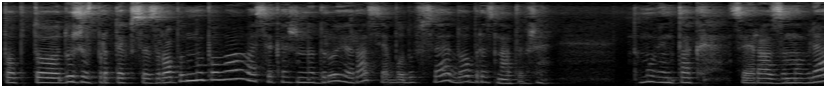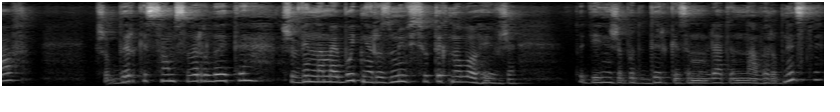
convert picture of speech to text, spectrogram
Тобто дуже впротик все зроблено було. Вася каже, на другий раз я буду все добре знати вже. Тому він так цей раз замовляв, щоб дирки сам сверлити, щоб він на майбутнє розумів всю технологію вже. Тоді він вже буде дирки замовляти на виробництві.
